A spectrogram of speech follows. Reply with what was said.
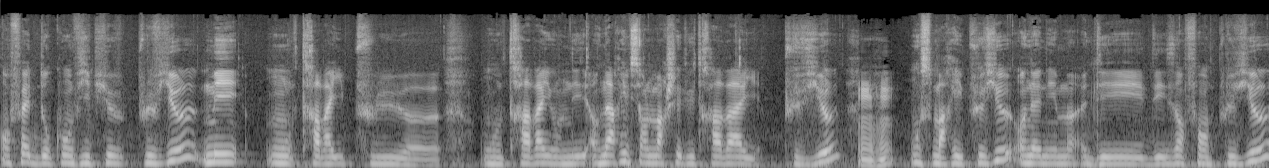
En fait, donc on vit plus, vieux, mais on travaille plus, euh, on travaille, on, est, on, arrive sur le marché du travail plus vieux, mhm. on se marie plus vieux, on a des, des, enfants plus vieux,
